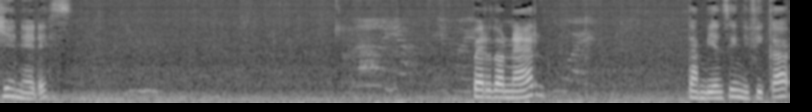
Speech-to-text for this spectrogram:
quién eres? Perdonar también significa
